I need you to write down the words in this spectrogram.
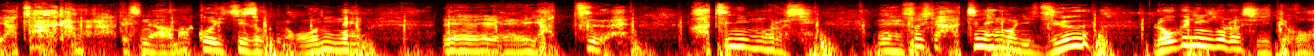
八つ墓村ですね、尼子一族の怨念、えー、8つ、8人殺し、えー、そして8年後に16人殺しってこ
